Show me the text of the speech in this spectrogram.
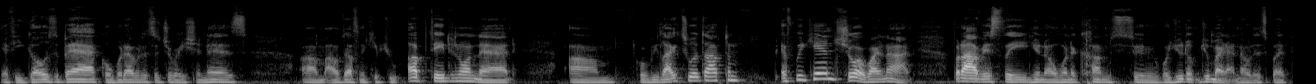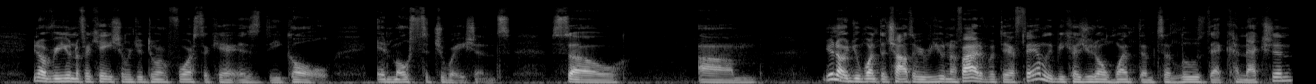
if he goes back, or whatever the situation is. Um, I'll definitely keep you updated on that. Um, would we like to adopt him? If we can, sure, why not? But obviously, you know, when it comes to well, you don't, you might not know this, but you know, reunification when you're doing foster care is the goal in most situations. So, um, you know, you want the child to be reunified with their family because you don't want them to lose that connection.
